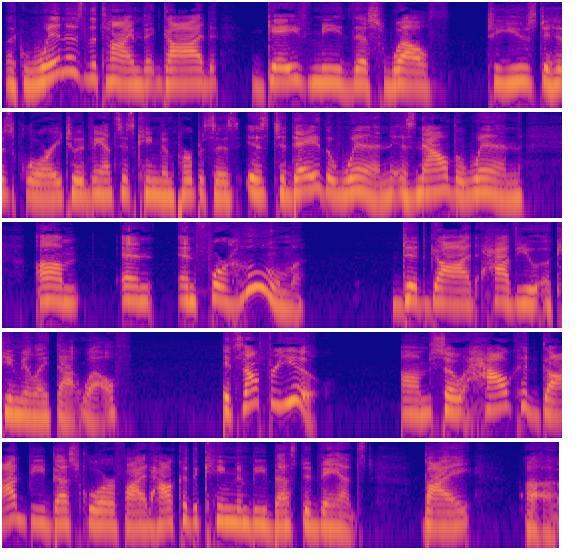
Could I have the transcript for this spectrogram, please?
like when is the time that God gave me this wealth to use to His glory to advance His kingdom purposes? Is today the when? Is now the when? Um, and and for whom did God have you accumulate that wealth? It's not for you. Um, so how could God be best glorified? How could the kingdom be best advanced by uh,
